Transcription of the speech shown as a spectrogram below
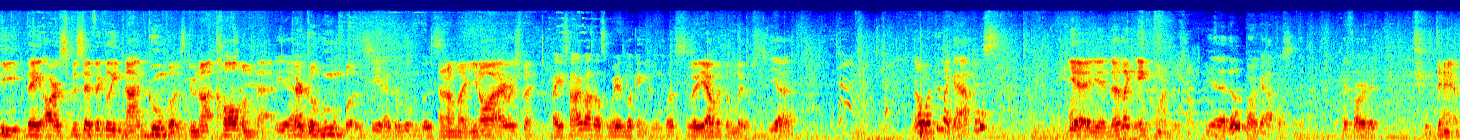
the they are specifically not Goombas. Do not call them that. Yeah. They're Galoombas. yeah, Galoombas. And I'm like, you know what? I respect. It. Are you talking about those weird looking Goombas? But yeah, with the lips. Yeah. No, weren't they like apples? Yeah, yeah. They're like acorns or something. Yeah, they look more like apples. to me. I farted. Damn.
